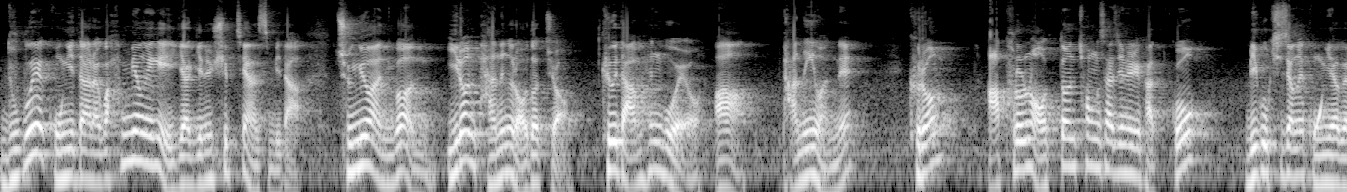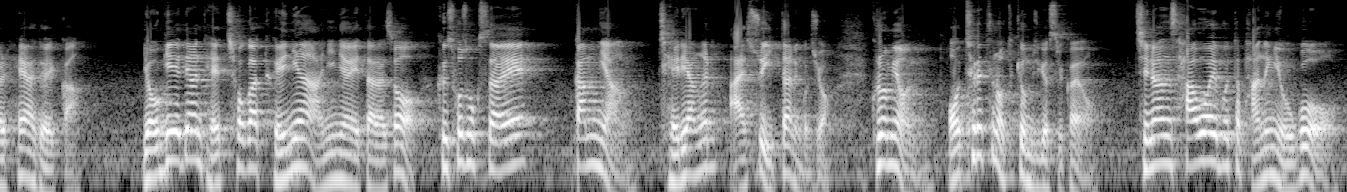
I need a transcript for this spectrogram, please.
누구의 공이다라고 한 명에게 얘기하기는 쉽지 않습니다. 중요한 건 이런 반응을 얻었죠. 그 다음 행보예요. 아, 반응이 왔네? 그럼 앞으로는 어떤 청사진을 갖고 미국 시장에 공략을 해야 될까? 여기에 대한 대처가 되냐 아니냐에 따라서 그 소속사의 깜량, 재량을 알 수 있다는 거죠. 그러면 어트랙트는 어떻게 움직였을까요? 지난 4월부터 반응이 오고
